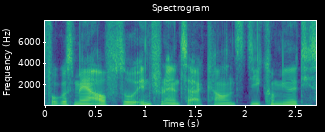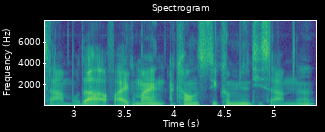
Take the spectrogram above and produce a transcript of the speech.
Fokus mehr auf so Influencer-Accounts, die Communities haben oder auf allgemein Accounts, die Communities haben. Ne?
